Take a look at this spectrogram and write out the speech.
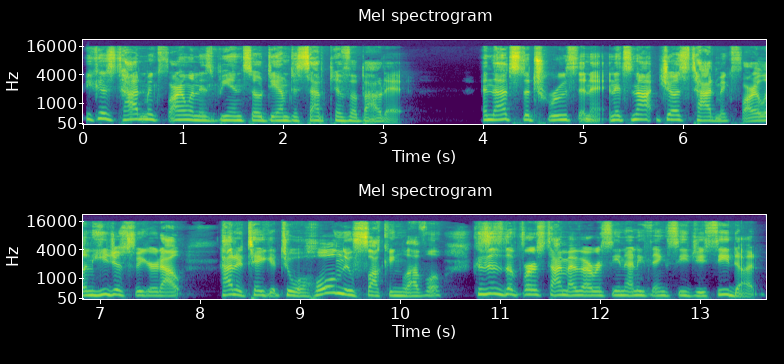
Because Todd McFarlane is being so damn deceptive about it. And that's the truth in it. And it's not just Todd McFarlane. He just figured out how to take it to a whole new fucking level. Because this is the first time I've ever seen anything CGC done.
